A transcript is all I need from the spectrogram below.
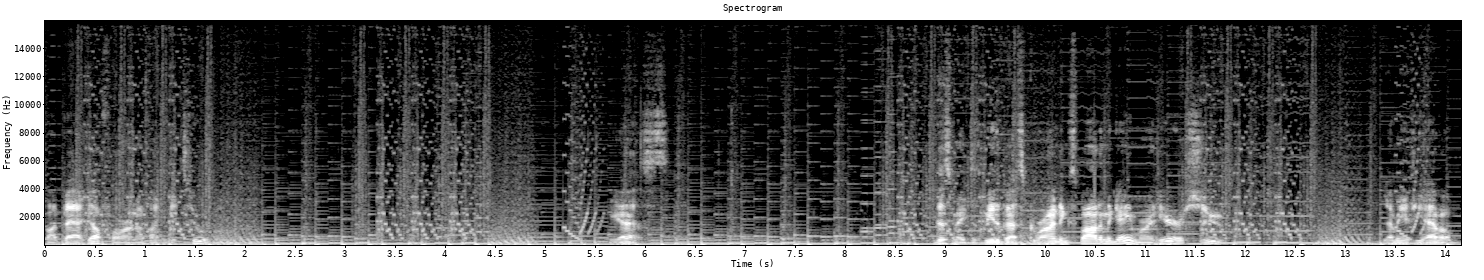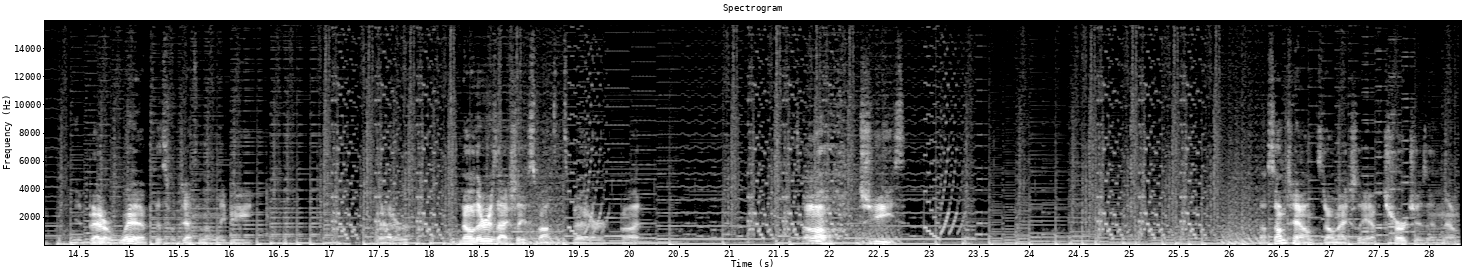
If I back up far enough, I can get two of them. Yes. This may just be the best grinding spot in the game right here. Shoot. I mean, if you have a, better whip, this would definitely be better. No, there is actually a spot that's better, but... Oh, jeez. Now, some towns don't actually have churches in them.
